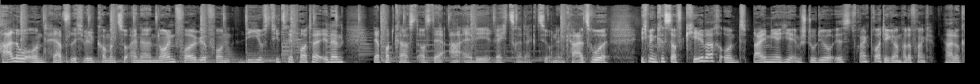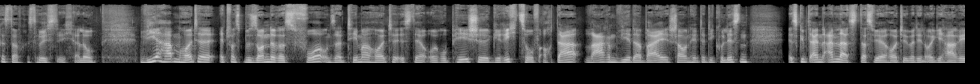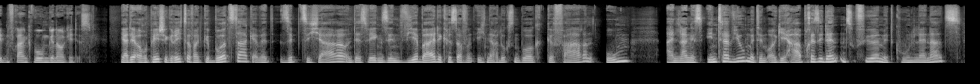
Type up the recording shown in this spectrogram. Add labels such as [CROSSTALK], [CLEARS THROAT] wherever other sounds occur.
Hallo und herzlich willkommen zu einer neuen Folge von Die JustizreporterInnen, der Podcast aus der ARD Rechtsredaktion in Karlsruhe. Ich bin Christoph Kehlbach und bei mir hier im Studio ist Frank Bräutigam. Hallo Frank. Hallo Christoph. Dich. Grüß dich. Hallo. Wir haben heute etwas Besonderes vor. Unser Thema heute ist der Europäische Gerichtshof. Auch da waren wir dabei, schauen hinter die Kulissen. Es gibt einen Anlass, dass wir heute über den EuGH reden. Frank, worum genau geht es? Ja, der Europäische Gerichtshof hat Geburtstag, er wird 70 Jahre und deswegen sind wir beide, Christoph und ich, nach Luxemburg gefahren, um ein langes Interview mit dem EuGH-Präsidenten zu führen, mit Kuhn Lennertz.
